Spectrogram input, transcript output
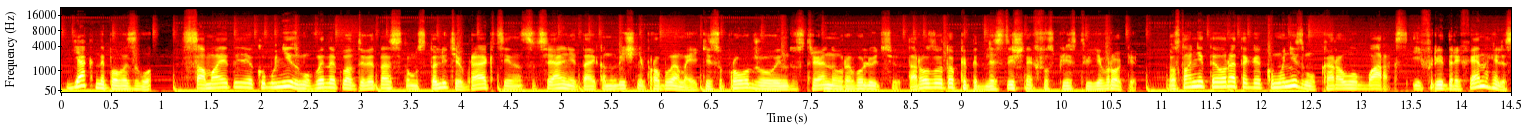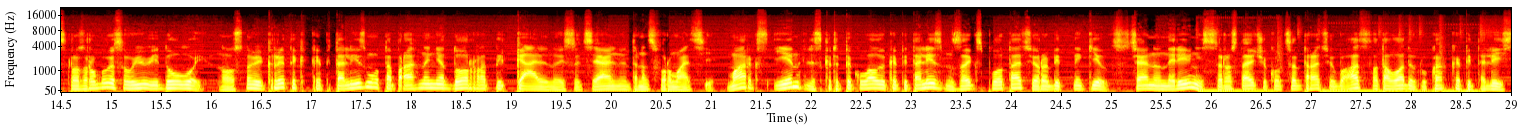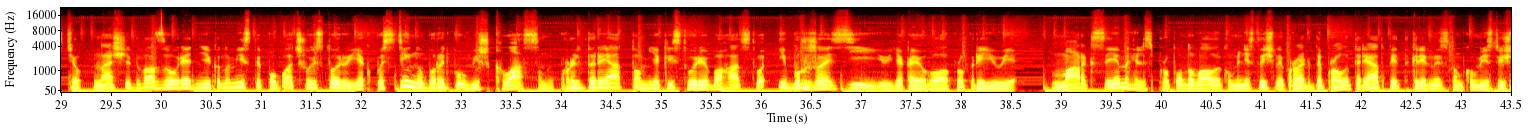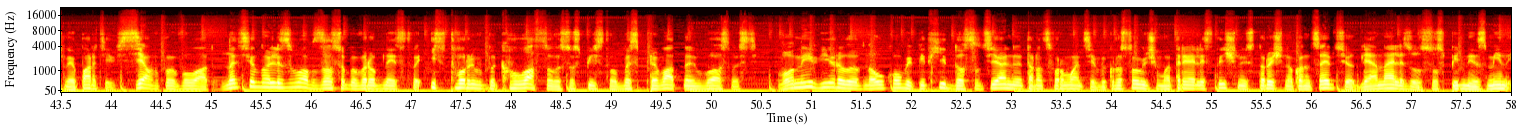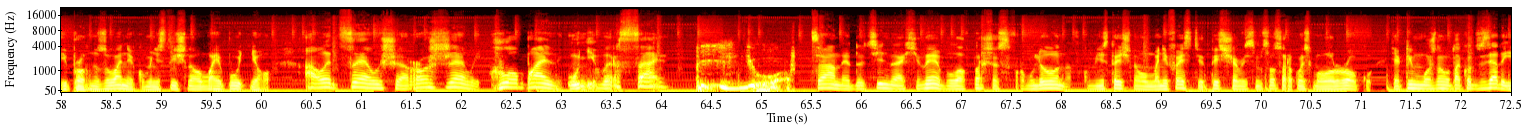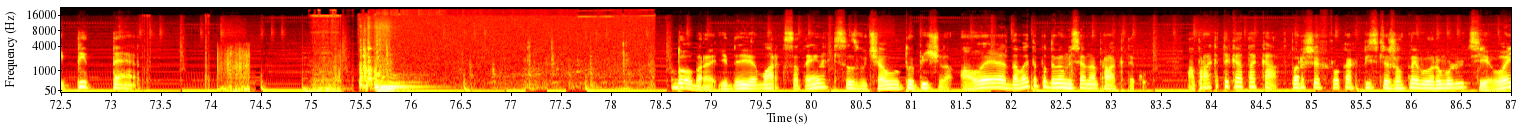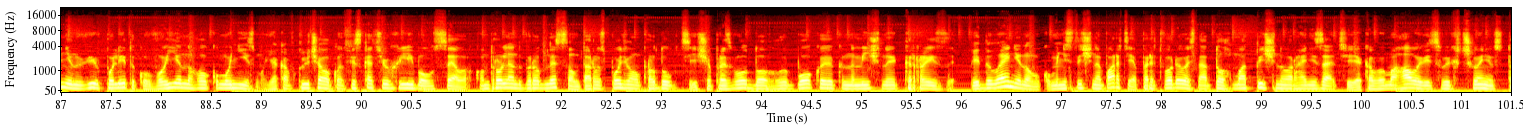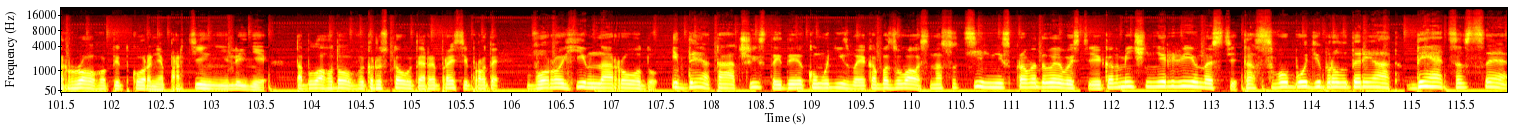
Як не повезло. Сама ідея комунізму виникла в 19 столітті в реакції на соціальні та економічні проблеми, які супроводжували індустріальну революцію та розвиток капіталістичних суспільств в Європі. Основні теоретики комунізму Карл Маркс і Фрідріх Енгельс розробили свою ідеологію на основі критики капіталізму та прагнення до радикальної соціальної трансформації. Маркс і Енгельс критикували капіталізм за експлуатацію робітників, соціальну нерівність, зростаючу концентрацію багатства та влади в руках капіталістів. Наші два заурядні економісти побачили історію як постійну боротьбу між класами, пролетаріатом, який створює багатство, і буржуазією, яка його апропріює. Маркс і Енгельс пропонували комуністичний проект, де пролетаріат під керівництвом комуністичної партії взяв би владу, націоналізував засоби виробництва і створив би класове суспільство без приватної власності. Вони вірили в науковий підхід до соціальної трансформації, використовуючи матеріалістичну історичну концепцію для аналізу суспільних змін і прогнозування комуністичного майбутнього. Але це лише рожевий, глобальний, універсальний. Ця недоцільна ахінея була вперше сформульована в комуністичному маніфесті 1848 року, яким можна отак от взяти і підтерти. Добре, ідея Маркса та Енгельса звучала утопічно, але давайте подивимося на практику. А практика така: в перших роках після жовтневої революції Ленін ввів політику воєнного комунізму, яка включала конфіскацію хліба у селах, контроль над виробництвом та розподілом продукції, що призвело до глибокої економічної кризи. Під Леніном комуністична партія перетворилась на догматичну організацію, яка вимагала від своїх членів строгого підкорення партійній лінії та була готова використовувати репресії проти ворогів народу. Ідея та чиста ідея комунізму, яка базувалася на соціальній справедливості, економічній рівності та свободі пролетаріат. Де це все?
